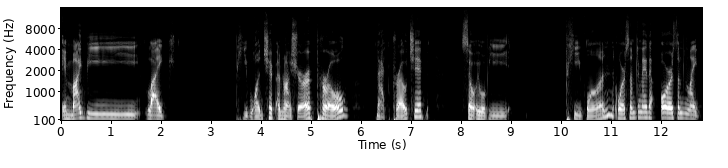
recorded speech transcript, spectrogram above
It might be like P1 chip, I'm not sure. Pro, Mac Pro chip. So it will be P1 or something like that, or something like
